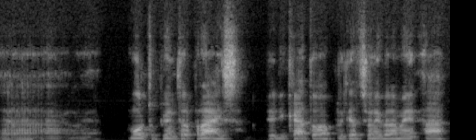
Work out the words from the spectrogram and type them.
eh, molto più enterprise, dedicato a applicazioni veramente a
